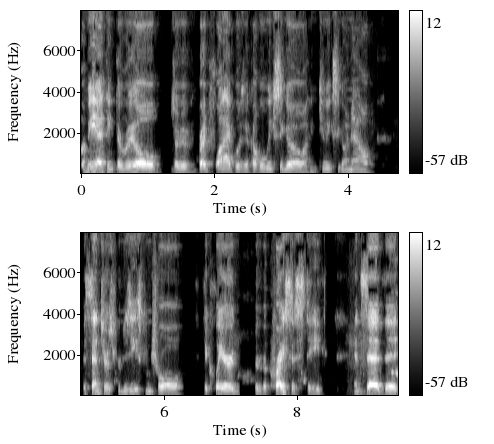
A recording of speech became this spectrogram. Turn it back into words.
for me, I think the real sort of red flag was a couple of weeks ago, I think two weeks ago now, the Centers for Disease Control declared sort of a crisis state and said that,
